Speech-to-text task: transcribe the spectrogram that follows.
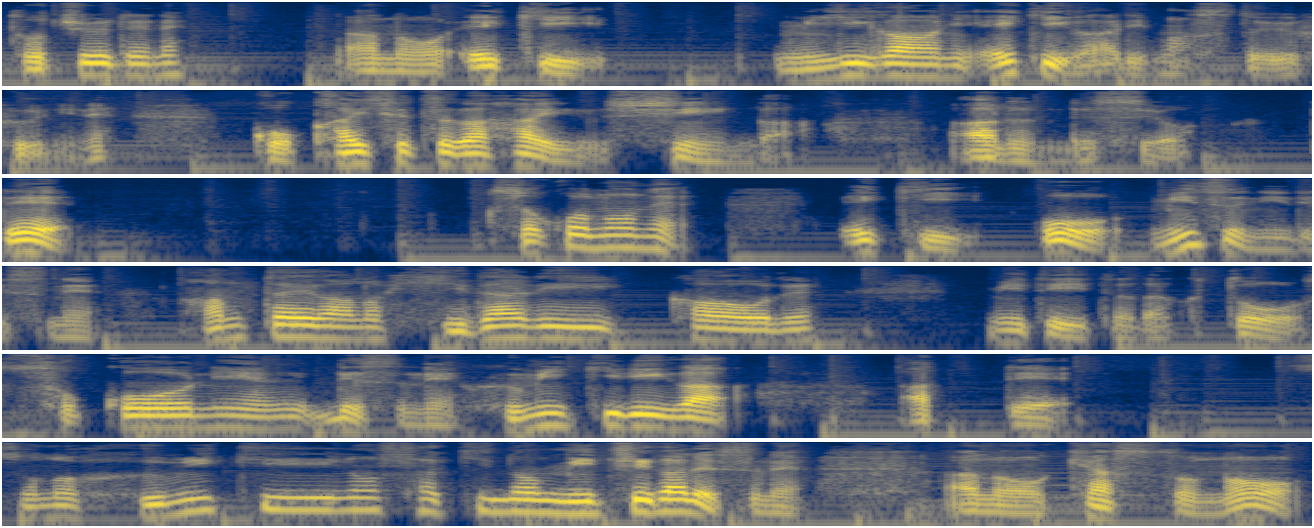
途中でね、あの、駅、右側に駅がありますという風にね、こう、解説が入るシーンがあるんですよ。で、そこのね、駅を見ずにですね、反対側の左側をね、見ていただくと、そこにですね、踏切があって、その踏切の先の道がですね、あの、キャストの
